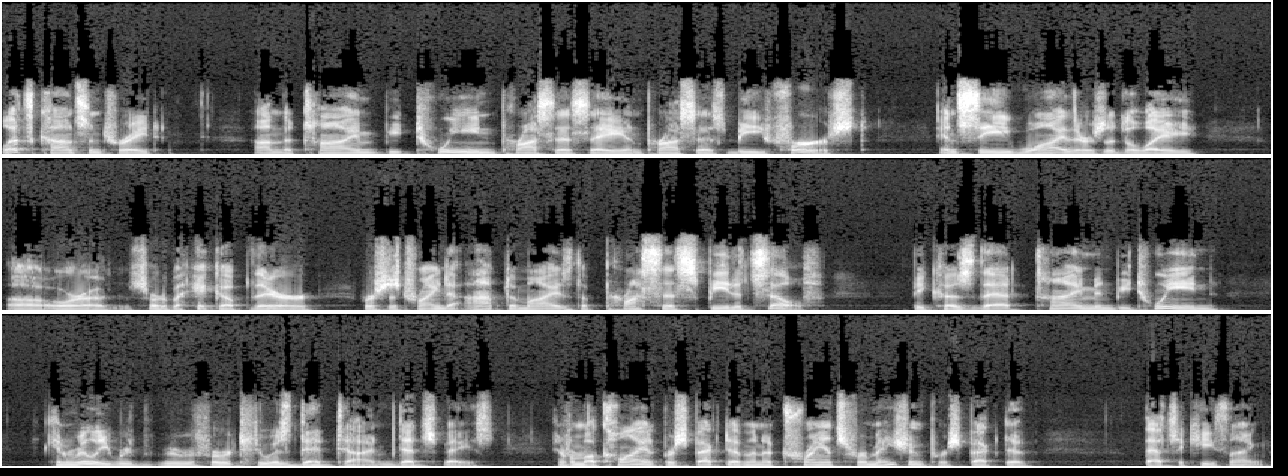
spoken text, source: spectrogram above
let's concentrate on the time between process A and process B first and see why there's a delay uh, or a sort of a hiccup there versus trying to optimize the process speed itself because that time in between can really be referred to as dead time, dead space. And from a client perspective and a transformation perspective, that's a key thing.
